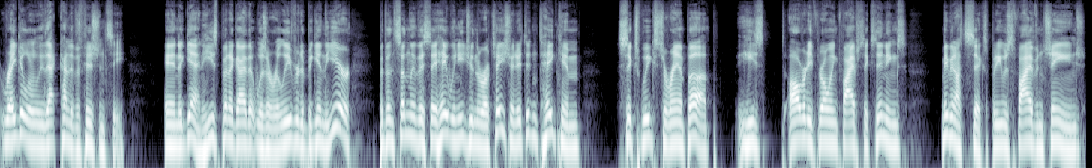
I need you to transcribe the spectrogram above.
regularly that kind of efficiency. And again, he's been a guy that was a reliever to begin the year, but then suddenly they say, hey, we need you in the rotation. It didn't take him six weeks to ramp up. He's already throwing five, six innings, maybe not six, but he was five and change,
